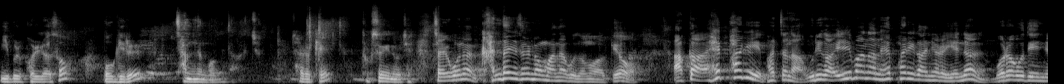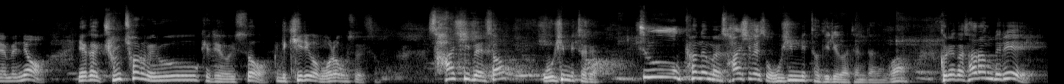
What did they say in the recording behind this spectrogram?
입을 벌려서 먹이를 잡는 겁니다. 그렇죠? 자, 이렇게 독성이 노제. 자, 이거는 간단히 설명만 하고 넘어갈게요. 아까 해파리 봤잖아. 우리가 일반하는 해파리가 아니라 얘는 뭐라고 되어 있냐면요. 얘가 줄처럼 이렇게 되어 있어. 근데 길이가 뭐라고 써 있어? 40에서 50m래. 쭉 펴놓으면 40에서 50m 길이가 된다는 거야. 그러니까 사람들이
